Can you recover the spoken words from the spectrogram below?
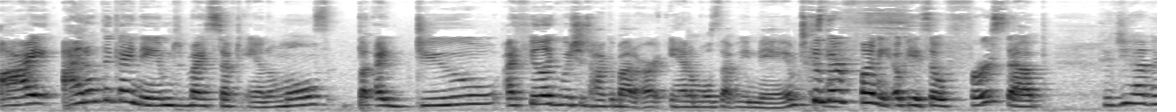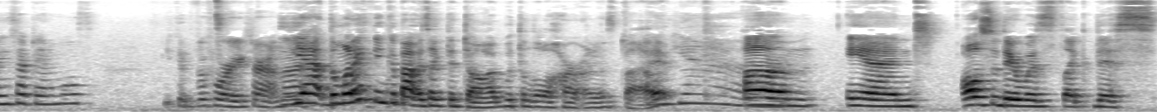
I I don't think I named my stuffed animals, but I do. I feel like we should talk about our animals that we named because they're funny. Okay, so first up, Did you have any stuffed animals? You could before you start on that. yeah, the one I think about is like the dog with the little heart on his butt. Oh, yeah. Um, and also there was like this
